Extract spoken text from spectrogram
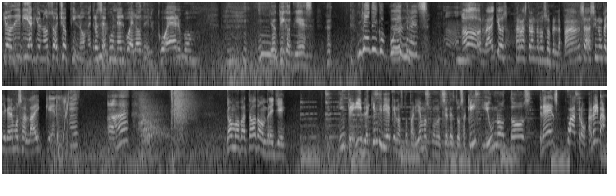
Yo diría que unos 8 kilómetros según el vuelo del cuervo. Yo digo 10. Yo digo buitres. Oh, rayos, arrastrándonos sobre la panza, así nunca llegaremos a Laiken. ¿Ah? ¿Cómo va todo, hombre Ye? Increíble, ¿quién diría que nos toparíamos con ustedes dos aquí? Y uno, dos, tres, cuatro, ¡arriba!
